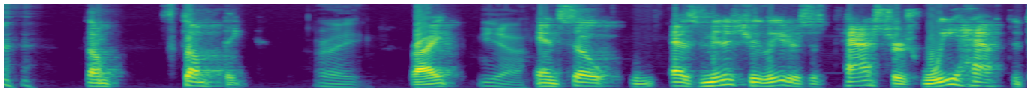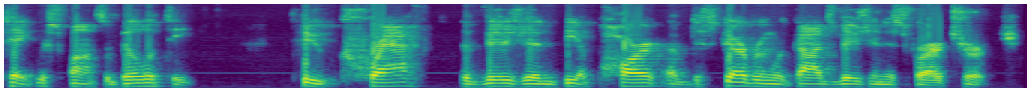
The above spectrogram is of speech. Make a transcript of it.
some something, Right. right? Yeah. And so, as ministry leaders, as pastors, we have to take responsibility to craft the vision, be a part of discovering what God's vision is for our church.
